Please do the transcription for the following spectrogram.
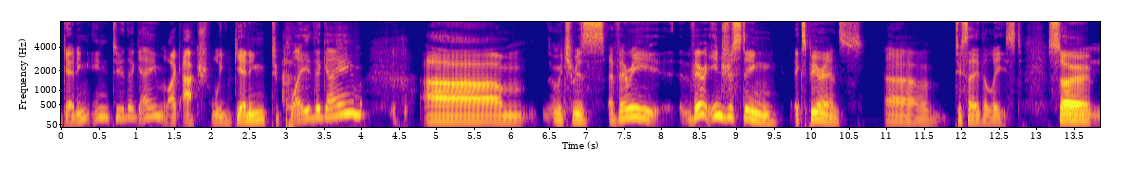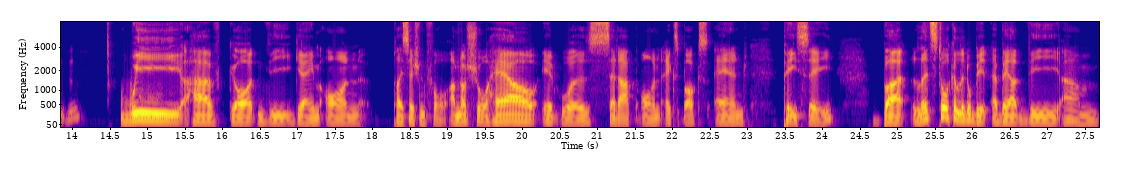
getting into the game, like actually getting to play the game. Um which was a very very interesting experience uh to say the least. So Mhm. we have got the game on PlayStation 4. I'm not sure how it was set up on Xbox and PC, but let's talk a little bit about the um,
